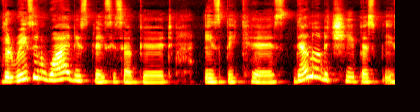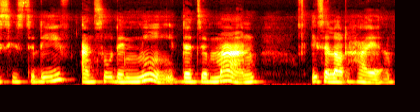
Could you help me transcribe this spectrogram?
The reason why these places are good is because they're not the cheapest places to live, and so the need, the demand is a lot higher.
